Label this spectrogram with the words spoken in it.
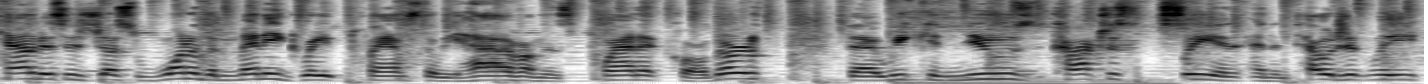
Cannabis is just one of the many great plants that we have on this planet called Earth that we can use consciously and, and intelligently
